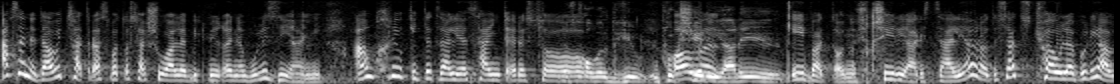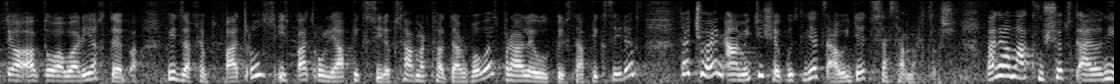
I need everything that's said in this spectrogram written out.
ახსენე დავით სატრანსპორტო საშუალებით მიყენებული ზიანი. ამ ხრივ კიდე ძალიან საინტერესო ყოველდღი უფრო ხშირი არის. კი ბატონო, ხშირი არის ძალიან, როდესაც ჩვეულებრივი ავტოავარია ხდება. ვიძახებთ პატრულს, ის პატრული აფიქსირებს სამართალ დარღვევას, ბრალეულ პირს აფიქსირებს და ჩვენ ამითი შეგვიძლია წავიდეთ სასამართლოში. მაგრამ აქ უშვებს კანონი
